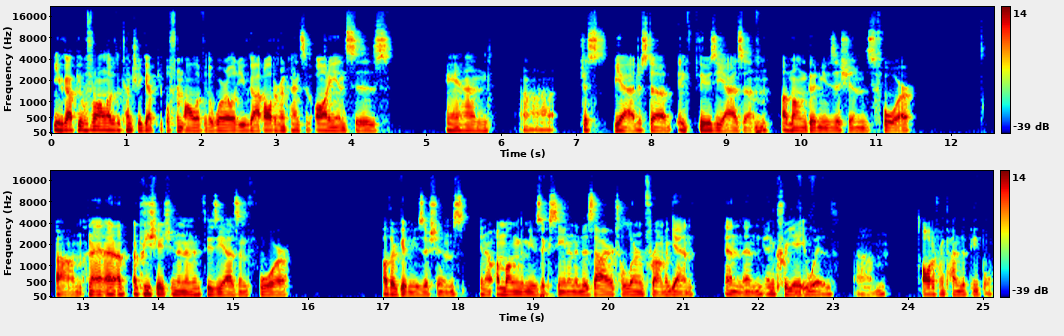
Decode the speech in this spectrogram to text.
you've got people from all over the country, you've got people from all over the world, you've got all different kinds of audiences, and uh, just yeah, just a enthusiasm among good musicians for um, an, an appreciation and an enthusiasm for other good musicians, you know, among the music scene and a desire to learn from again and and and create with um, all different kinds of people.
